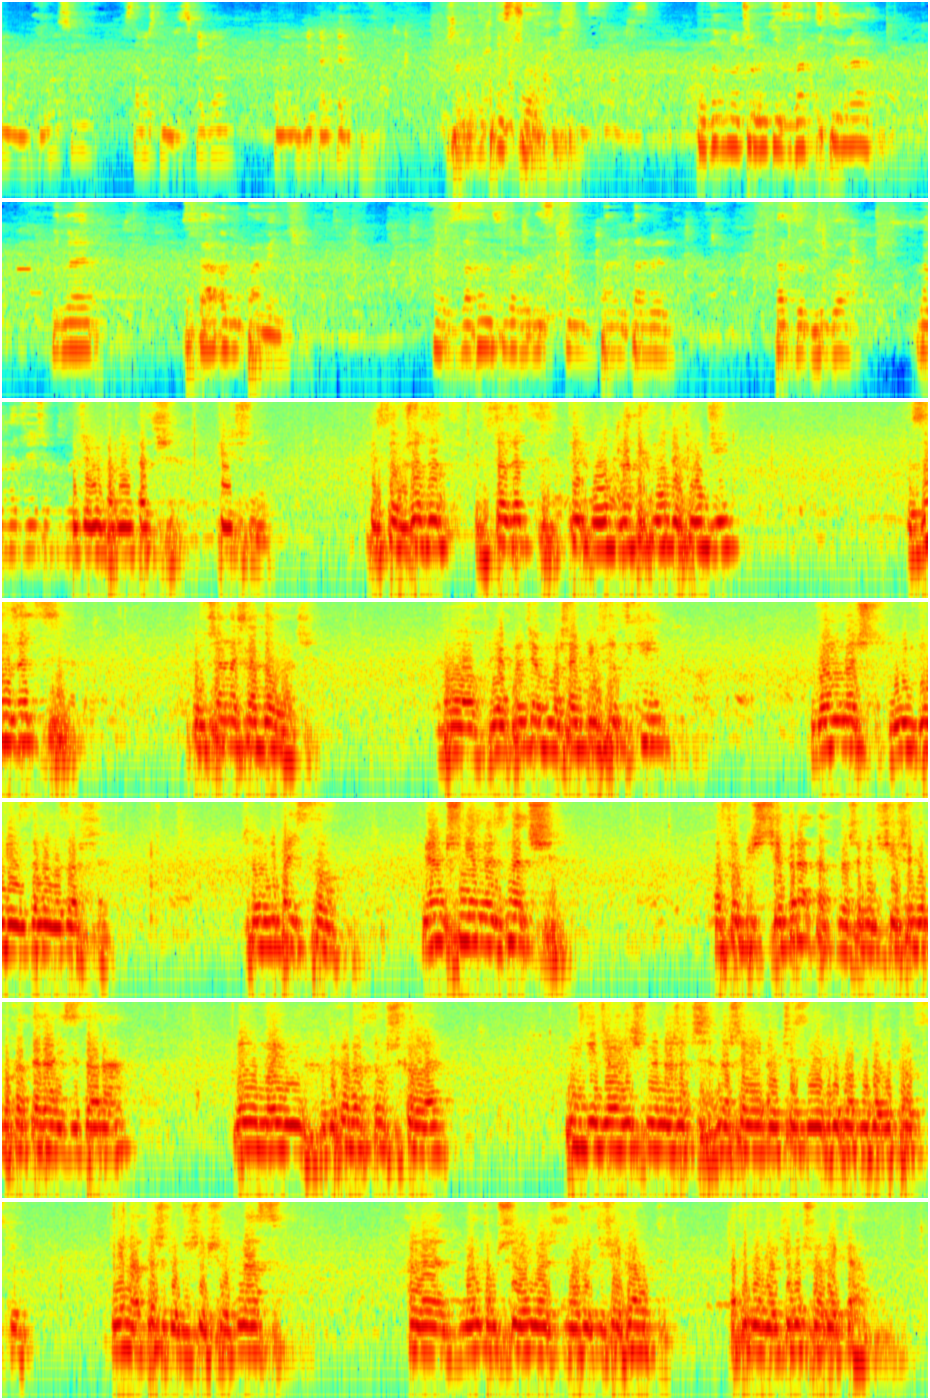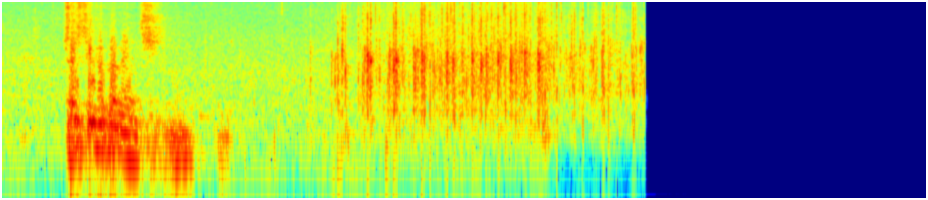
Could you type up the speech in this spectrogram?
głosu starostę Wiejskiego pana Ludwika Kerpa. Szanowni Państwo, podobno człowiek jest wart tyle, ile trwa o nim pamięć. No, z Zachem Środowiskim pamiętamy bardzo długo. Mam nadzieję, że będziemy pamiętać wiecznie. Jest to wzorzec, wzorzec tych, dla tych młodych ludzi, wzorzec, który trzeba naśladować. Bo jak powiedział marszałek Piłsudski, wolność nigdy nie jest dana na zawsze. Szanowni Państwo, miałem przyjemność znać osobiście brata naszego dzisiejszego bohatera Izydora. Był moim wychowawcą w szkole. Później działaliśmy na rzecz naszej ojczyzny w ruchu odbudowy Polski. Nie ma też go dzisiaj wśród nas ale mam tą przyjemność złożyć dzisiaj hołd dla tego wielkiego człowieka. Cześć jego pamięci.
